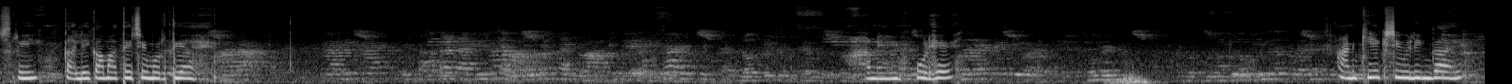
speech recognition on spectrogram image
श्री कालिका मातेची मूर्ती आहे. आणि पुढे आणखी एक शिवलिंग आहे.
